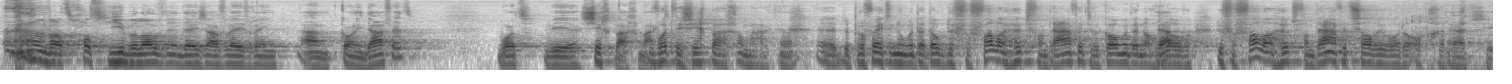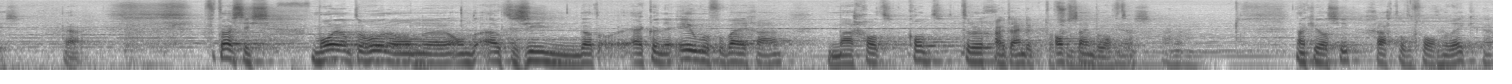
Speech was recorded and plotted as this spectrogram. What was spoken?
wat God hier beloofde in deze aflevering aan koning David, wordt weer zichtbaar gemaakt. Wordt weer zichtbaar gemaakt. Ja. Uh, de profeten noemen dat ook de vervallen hut van David. We komen er nog wel over. De vervallen hut van David zal weer worden opgericht. Ja, precies. Ja. Fantastisch. Mooi om te horen, om, uh, om ook te zien dat er kunnen eeuwen voorbij gaan. Maar God komt terug Uiteindelijk tot op zijn beloftes. Amen. Dankjewel Siep. Graag tot de volgende week. Ja.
